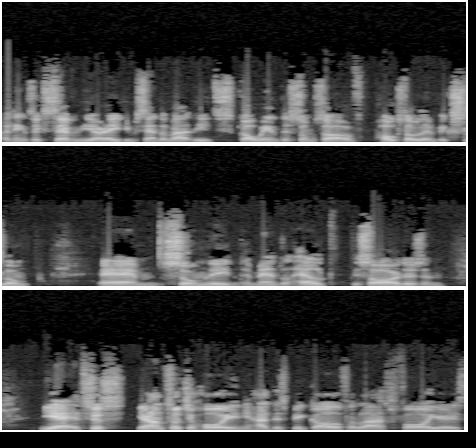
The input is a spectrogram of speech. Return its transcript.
I think it's like seventy or eighty percent of athletes go into some sort of post-Olympic slump. Um, some leading to mental health disorders, and yeah, it's just you're on such a high, and you had this big goal for the last four years,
